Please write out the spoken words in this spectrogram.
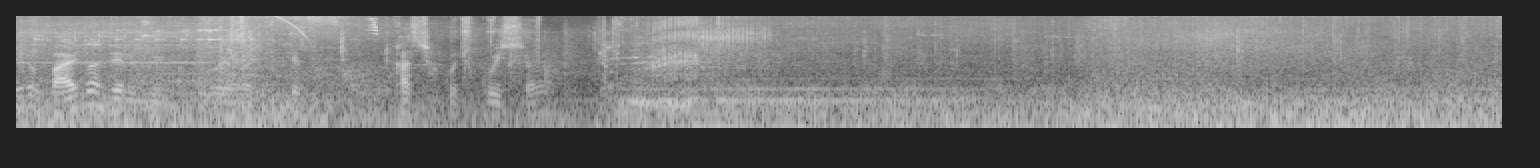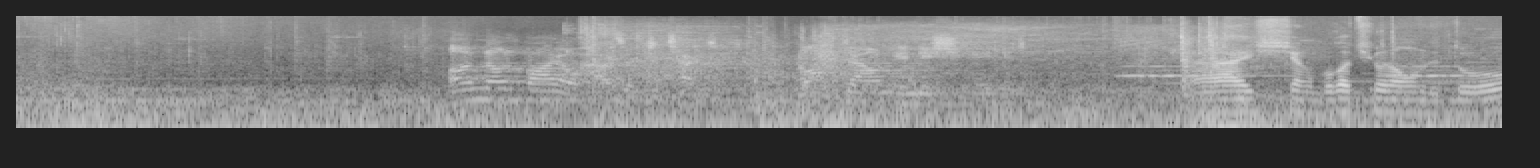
이런 말도 안 되는 게 이렇게 가서 자꾸 죽고 있어요. Unknown biohazard detected. Lockdown initiated. 아이씨, 양 뭐가 튀어나오는데 또.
